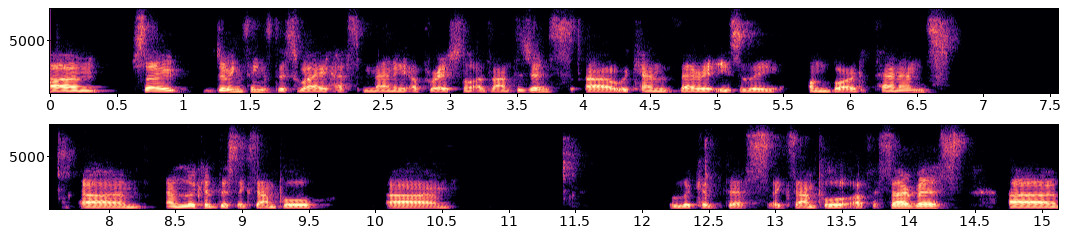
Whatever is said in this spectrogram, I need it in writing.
Um, so doing things this way has many operational advantages. Uh, we can very easily onboard tenants um, and look at this example. Um, look at this example of a service. Uh,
